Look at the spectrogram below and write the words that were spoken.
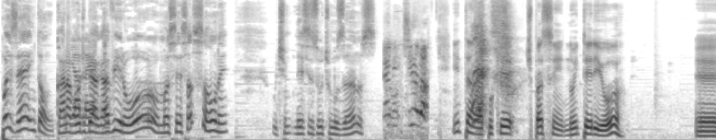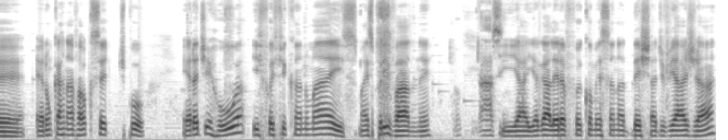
Pois é, então, o carnaval de BH virou uma sensação, né? nesses últimos anos. É mentira! Então, é porque, tipo assim, no interior é, era um carnaval que você, tipo, era de rua e foi ficando mais, mais privado, né? Ah, sim. E aí a galera foi começando a deixar de viajar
